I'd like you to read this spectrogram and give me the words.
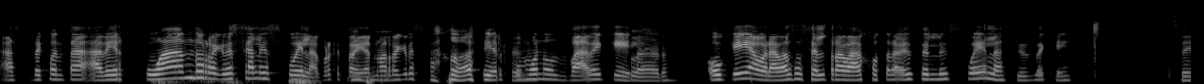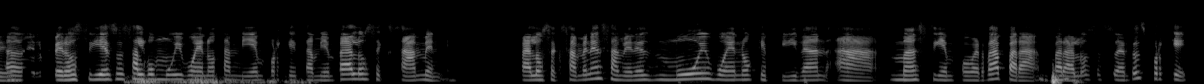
haz de cuenta, a ver cuándo regrese a la escuela, porque todavía no ha regresado, a ver cómo nos va de que, Claro. ok, ahora vas a hacer el trabajo otra vez en la escuela, así es de que, Sí. a ver, pero sí, eso es algo muy bueno también, porque también para los exámenes, para los exámenes también es muy bueno que pidan a más tiempo, ¿verdad? Para, para los estudiantes, porque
